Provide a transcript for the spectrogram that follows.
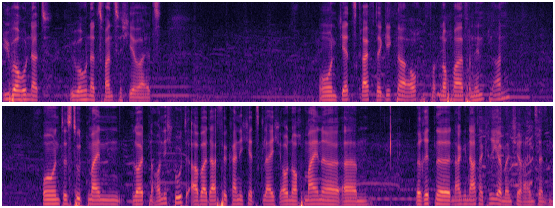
über 100, über 120 jeweils. Und jetzt greift der Gegner auch nochmal von hinten an. Und es tut meinen Leuten auch nicht gut, aber dafür kann ich jetzt gleich auch noch meine ähm, berittene Naginata Kriegermönche reinsenden.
